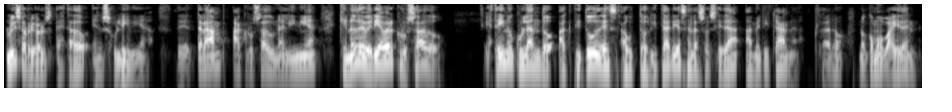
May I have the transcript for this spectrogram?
Luis Oriols ha estado en su línea. Eh, Trump ha cruzado una línea que no debería haber cruzado. Está inoculando actitudes autoritarias en la sociedad americana. Claro, no como Biden.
